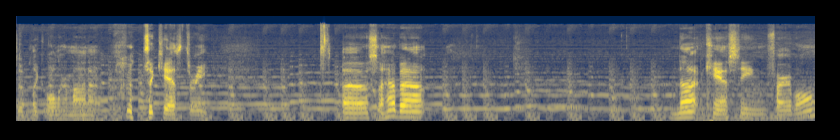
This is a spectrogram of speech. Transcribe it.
Use up like all her mana to cast 3. Uh, so how about not casting Fireball.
